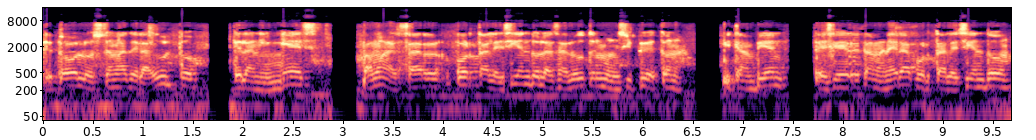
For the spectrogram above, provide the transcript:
de todos los temas del adulto, de la niñez. Vamos a estar fortaleciendo la salud del municipio de Tona y también, de cierta manera, fortaleciendo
